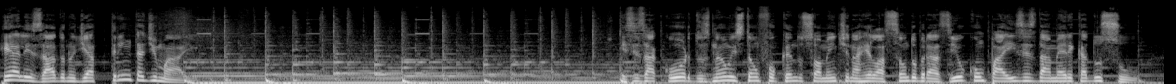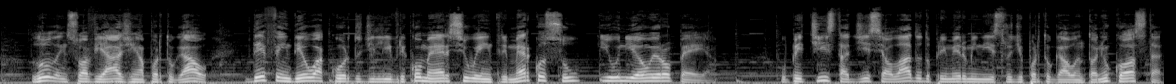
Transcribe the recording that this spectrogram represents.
realizado no dia 30 de maio. Esses acordos não estão focando somente na relação do Brasil com países da América do Sul. Lula, em sua viagem a Portugal, defendeu o acordo de livre comércio entre Mercosul e União Europeia. O petista disse ao lado do primeiro-ministro de Portugal, Antônio Costa,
